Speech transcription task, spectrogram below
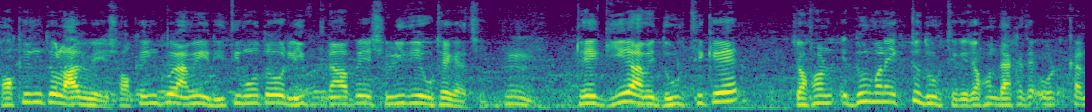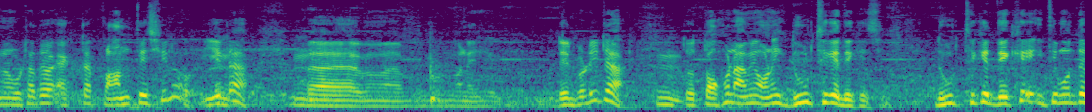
শকিং তো লাগবে শকিং করে আমি রীতিমতো লিফট না পেয়ে সিঁড়ি দিয়ে উঠে গেছি। উঠে গিয়ে আমি দূর থেকে যখন দূর মানে একটু দূর থেকে যখন দেখা যায় কারণ ওটা তো একটা প্রান্তে ছিল ইয়েটা মানে ডেড বডিটা তো তখন আমি অনেক দূর থেকে দেখেছি। দূর থেকে দেখে ইতিমধ্যে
